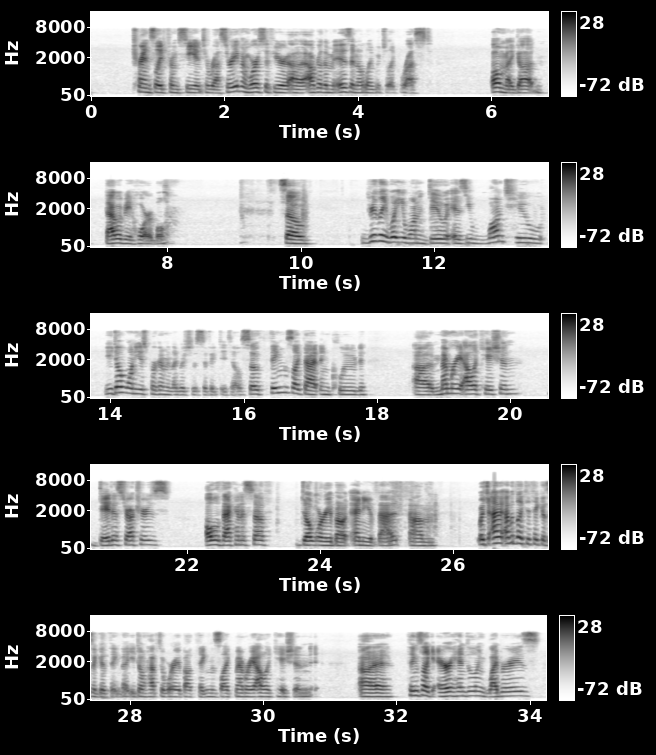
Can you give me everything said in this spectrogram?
translate from C into Rust, or even worse if your uh, algorithm is in a language like Rust. Oh my god, that would be horrible. so, really, what you want to do is you want to you don't want to use programming language specific details. So things like that include uh, memory allocation, data structures, all of that kind of stuff. Don't worry about any of that. Um, which I, I, would like to think is a good thing that you don't have to worry about things like memory allocation, uh, things like error handling, libraries,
